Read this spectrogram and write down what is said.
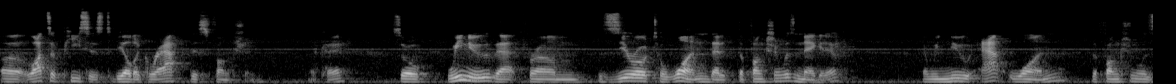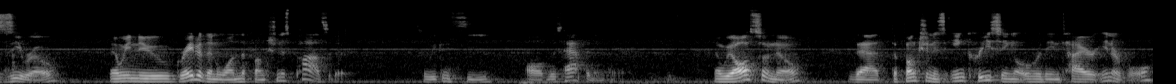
uh, lots of pieces to be able to graph this function. Okay, so we knew that from 0 to 1 that the function was negative, and we knew at 1 the function was 0, and we knew greater than 1 the function is positive. So we can see all of this happening here. And we also know that the function is increasing over the entire interval,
